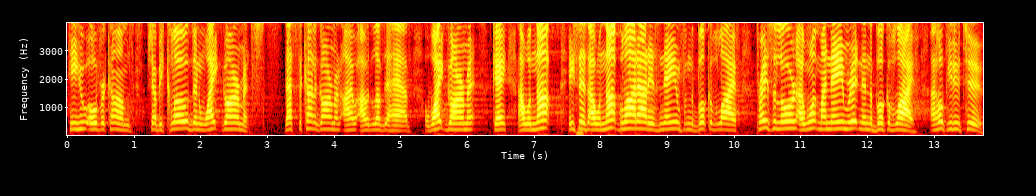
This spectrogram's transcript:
He who overcomes shall be clothed in white garments. That's the kind of garment I, I, would love to have. A white garment, okay? I will not, he says, I will not blot out his name from the book of life. Praise the Lord, I want my name written in the book of life. I hope you do too.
